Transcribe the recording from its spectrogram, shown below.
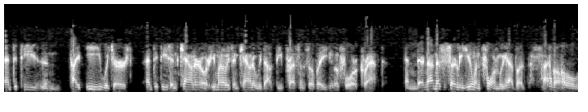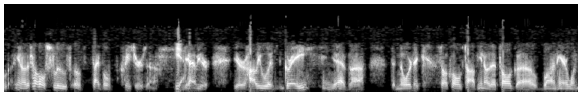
entities in type E, which are entities encounter or humanoids encounter without the presence of a UFO or craft. And they're not necessarily human form. We have a, I have a whole, you know, there's a whole slew of type of creatures. Uh, Yeah. you have your your Hollywood gray, and you have uh, the Nordic so-called top, you know, the tall uh, blonde hair ones,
